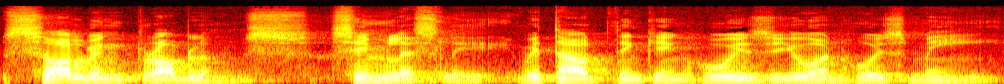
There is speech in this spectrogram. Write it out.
solving problems seamlessly without thinking who is you and who is me,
